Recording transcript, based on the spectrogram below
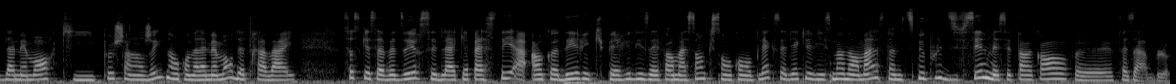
de la mémoire qui peut changer. Donc, on a la mémoire de travail. Ça, ce que ça veut dire, c'est de la capacité à encoder, récupérer des informations qui sont complexes. C'est-à-dire que le vieillissement normal, c'est un petit peu plus difficile, mais c'est encore euh, faisable.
